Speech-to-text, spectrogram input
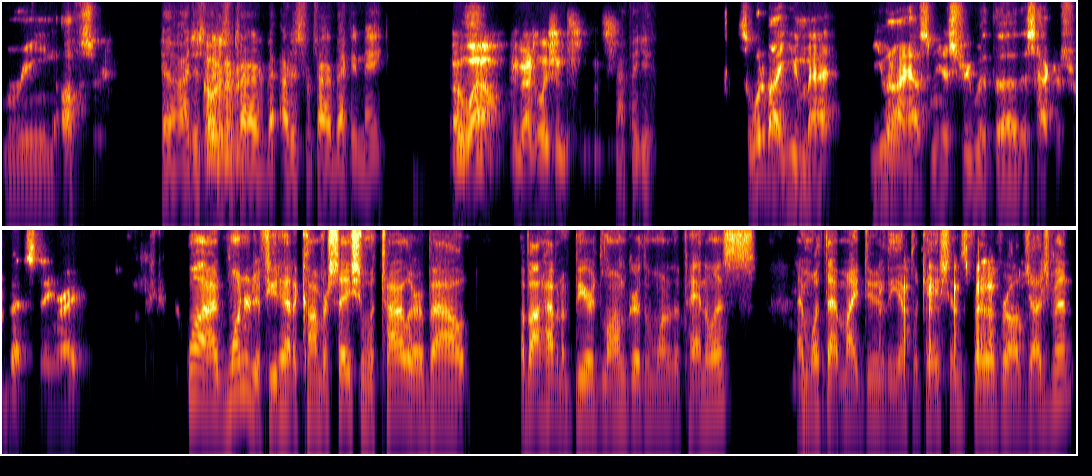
Marine officer. Yeah, I just, oh, I just retired. I just retired back in May. Oh wow! Congratulations. Oh, thank you. So, what about you, Matt? You and I have some history with uh, this Hackers for Vets thing, right? Well, I wondered if you'd had a conversation with Tyler about about having a beard longer than one of the panelists and what that might do to the implications for overall judgment.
